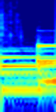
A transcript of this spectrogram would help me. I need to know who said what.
Speaker 1: you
